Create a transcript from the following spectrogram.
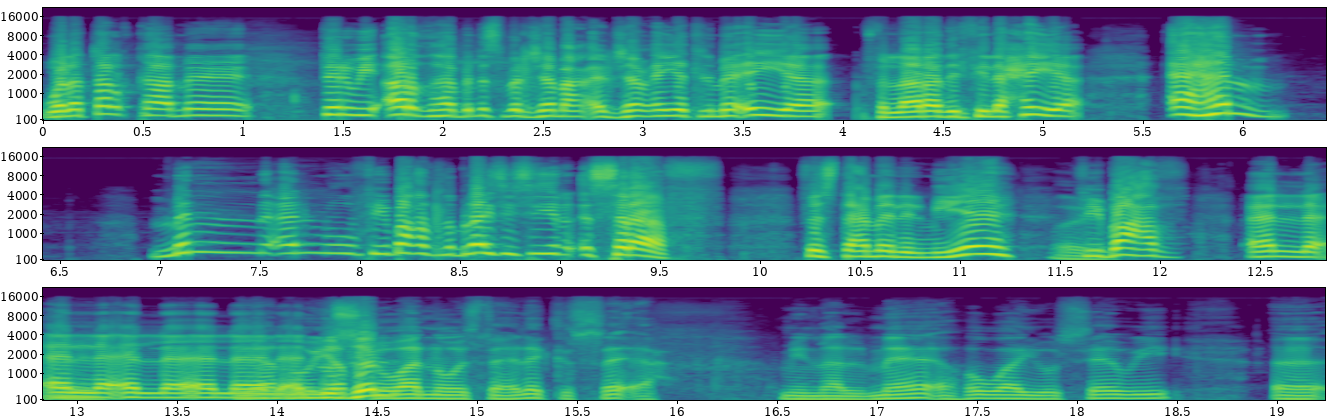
ولا تلقى ما تروي أرضها بالنسبة للجمع الجمعيات المائية في الأراضي الفلاحية. أهم من أنه في بعض البلايص يصير إسراف في استعمال المياه إيه. في بعض ال ال ال ال لأنه النزل يبدو أنه استهلاك السائح من الماء هو يساوي آه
